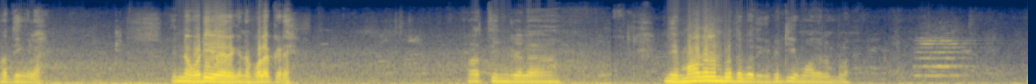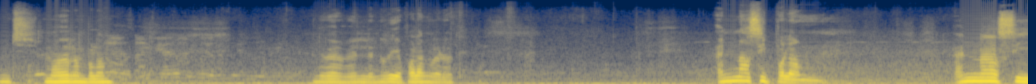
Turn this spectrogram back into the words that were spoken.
பார்த்தீங்களா? இன்னும் வடிவாக இருக்குது இந்த பழக்கடை? பார்த்தீங்களா? இந்த மாதுளம்பழத்தை பார்த்தீங்க. பெட்டிய மாதுளம்பழம். மாதளம்பழம். மாதுளம்பழம் இது நிறைய பழங்கள் இருக்குது அன்னாசி பழம். அன்னாசி.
